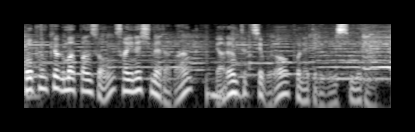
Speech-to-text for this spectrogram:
고품격 음악 방송 서인의 심야다방 여름 특집으로 보내드리고 있습니다.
